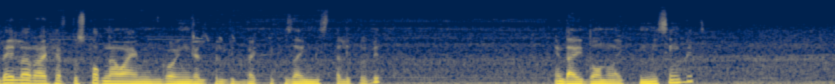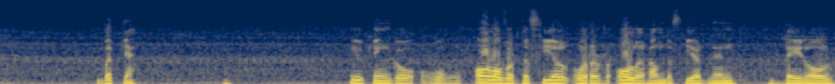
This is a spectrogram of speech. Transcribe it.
baler. I have to stop. Now I'm going a little bit back because I missed a little bit. And I don't like missing bit but yeah. You can go all over the field or all around the field and bale all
